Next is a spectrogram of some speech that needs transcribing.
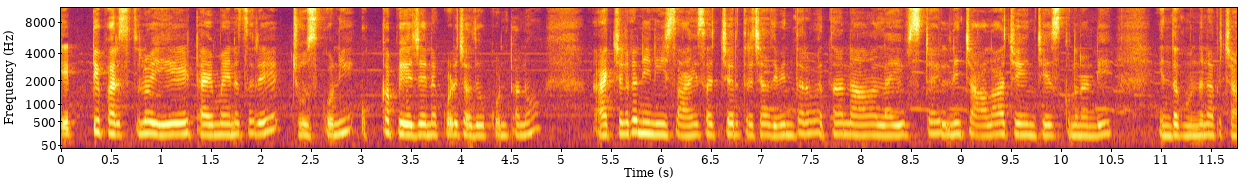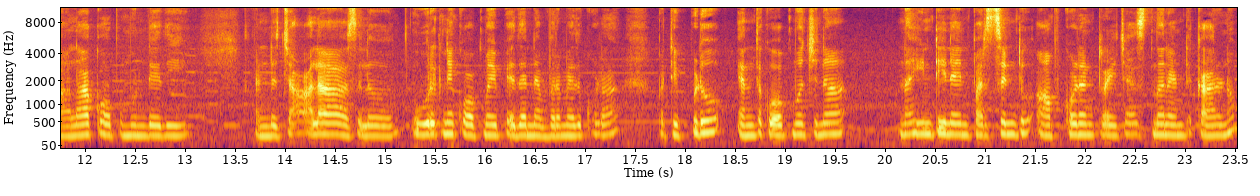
ఎట్టి పరిస్థితుల్లో ఏ టైం అయినా సరే చూసుకొని ఒక్క పేజ్ అయినా కూడా చదువుకుంటాను. యాక్చువల్గా నేను ఈ సాయి సచ్చరిత్ర చదివిన తర్వాత నా లైఫ్ స్టైల్ని చాలా చేంజ్ చేసుకున్నానండి. ఇంతకుముందు నాకు చాలా కోపం ఉండేది. అండ్ చాలా అసలు ఊరికనే కోపం అయిపోయేదాన్ని ఎవరి మీద కూడా. బట్ ఇప్పుడు ఎంత కోపం వచ్చినా నైంటీ నైన్ పర్సెంట్ ఆపుకోవడానికి ట్రై చేస్తున్నానంటే కారణం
